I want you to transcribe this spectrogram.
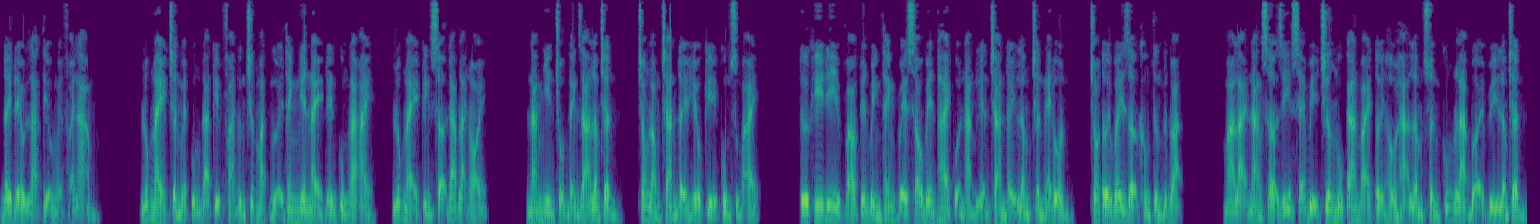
đây đều là tiểu Nguyệt phải làm. Lúc này trần nguyệt cũng đã kịp phản ứng trước mặt người thanh niên này đến cùng là ai, lúc này kinh sợ đáp lại nói. Nàng nhìn trộm đánh giá lâm trần, trong lòng tràn đầy hiếu kỳ cùng sùng bái. Từ khi đi vào tuyên bình thành về sau bên thai của nàng liền tràn đầy lâm trần nghe đồn, cho tới bây giờ không từng đứt đoạn. Mà lại nàng sở dĩ sẽ bị trương mục an bài tới hầu hạ lâm xuân cũng là bởi vì lâm trần,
